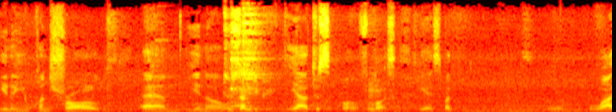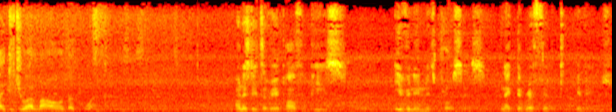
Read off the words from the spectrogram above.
You know, you controlled, um, you know. to some uh, degree, Yeah, to, oh, of Mm. course. Yes, but why did you allow that one? honestly, it's a very powerful piece, even in its process. Like the referent image,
